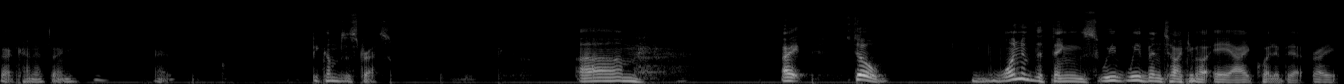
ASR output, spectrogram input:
that kind of thing. It becomes a stress. Um. All right. So, one of the things we've we've been talking about AI quite a bit, right?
